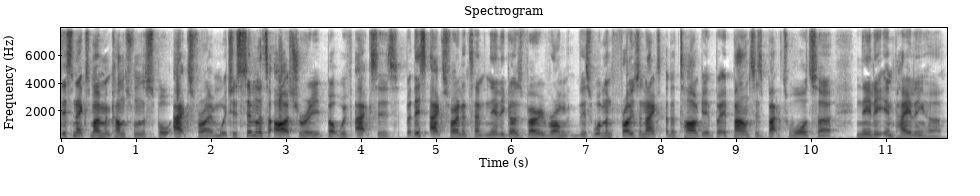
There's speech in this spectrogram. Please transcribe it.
This next moment comes from the sport axe throwing, which is similar to archery but with axes. But this axe throwing attempt nearly goes very wrong. This woman throws an axe at a target but it bounces back towards her, nearly impaling her.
